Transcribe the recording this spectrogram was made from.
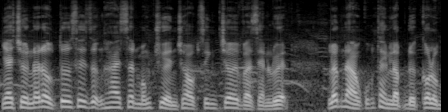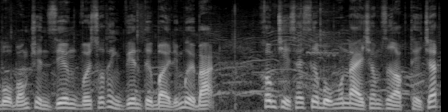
Nhà trường đã đầu tư xây dựng hai sân bóng chuyền cho học sinh chơi và rèn luyện. Lớp nào cũng thành lập được câu lạc bộ bóng chuyền riêng với số thành viên từ 7 đến 10 bạn. Không chỉ say sưa bộ môn này trong giờ học thể chất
